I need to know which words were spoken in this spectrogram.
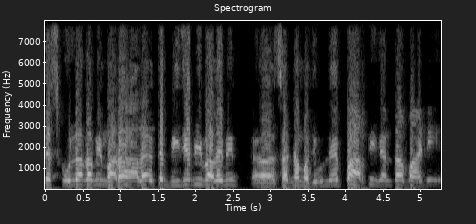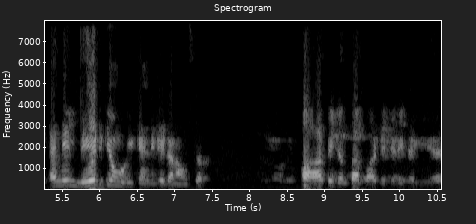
ਤੇ ਸਕੂਲਾਂ ਦਾ ਵੀ ਮਾੜਾ ਹਾਲ ਹੈ। ਤੇ ਬੀਜੇਪੀ ਵਾਲੇ ਵੀ ਅਹ, ਸਾਡੇ ਨਾਲ ਮੌਜੂਦ ਨੇ। ਭਾਰਤੀ ਜਨਤਾ ਪਾਰਟੀ ਇੰਨੀ ਲੇਟ ਕਿਉਂ ਹੋ ਗਈ ਕੈਂਡੀਡੇਟ ਅਨਾਉਂਸ ਕਰਨ? ਭਾਰਤੀ ਜਨਤਾ ਪਾਰਟੀ ਜਿਹੜੀ ਹੈਗੀ ਹੈ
